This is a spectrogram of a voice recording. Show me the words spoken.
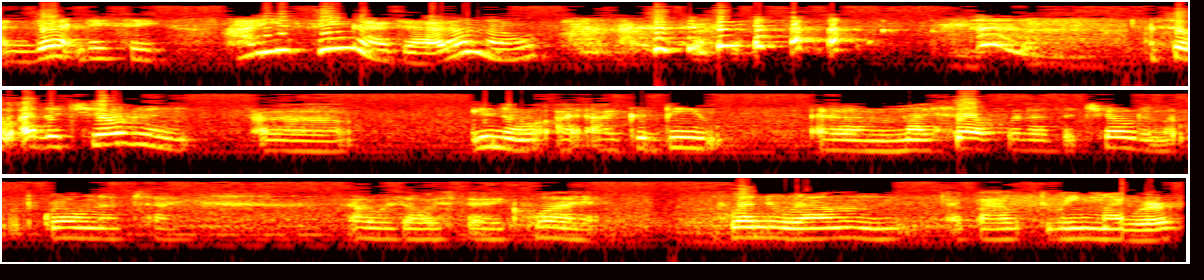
and then they say, "How do you think like that?" I don't know. so other children, uh, you know, I, I could be um, myself with other children, but with grown-ups, I, I was always very quiet. Went around about doing my work,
